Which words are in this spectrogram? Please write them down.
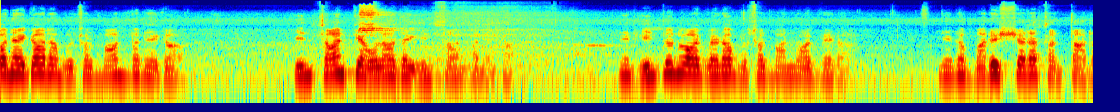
ಬನೇಗ ನಾ ಮುಸಲ್ಮಾನ್ ಬನೇಗ इंसान के औलाद इंसान बनेगा ನೀನು ಹಿಂದೂನೂ ಆಗಬೇಡ ಮುಸಲ್ಮಾನೂ ಆಗಬೇಡ ನೀನು ಮನುಷ್ಯನ ಸಂತಾನ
